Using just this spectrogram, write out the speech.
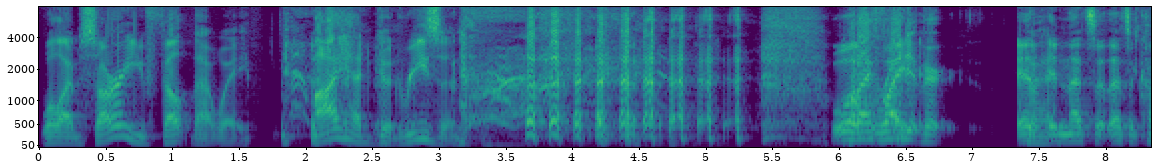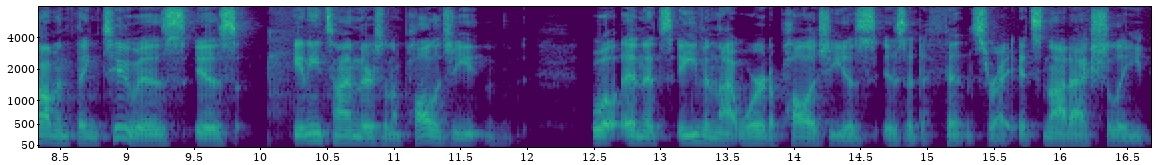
well, I'm sorry you felt that way. I had good reason. well, but I find right. it very. and, and that's a, that's a common thing too. Is is anytime there's an apology, well, and it's even that word apology is is a defense, right? It's not actually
